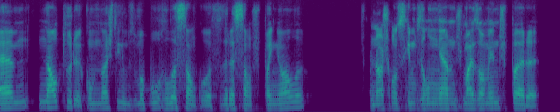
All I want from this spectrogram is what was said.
Um, na altura, como nós tínhamos uma boa relação com a Federação Espanhola, nós conseguimos alinhar-nos mais ou menos para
